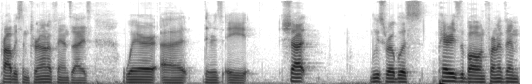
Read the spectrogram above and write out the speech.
probably some Toronto fans' eyes, where uh, there's a shot. Luis Robles parries the ball in front of him,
